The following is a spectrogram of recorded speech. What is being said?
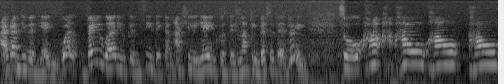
i can't even hear you. Well very well you can see they can actually hear you because there's nothing better they're doing. So how how how how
